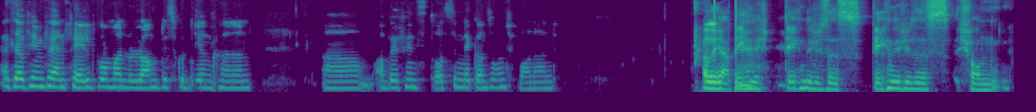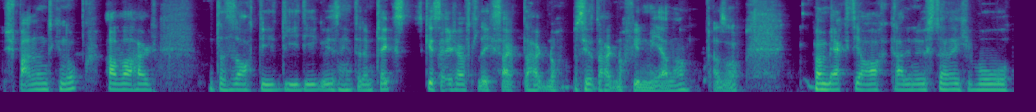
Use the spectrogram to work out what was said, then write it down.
Also auf jeden Fall ein Feld, wo man nur lang diskutieren können. Ähm, aber ich finde es trotzdem nicht ganz unspannend. Also ja, technisch, technisch, ist es, technisch ist es schon spannend genug, aber halt, und das ist auch die, die Idee gewesen hinter dem Text, gesellschaftlich sagt da halt noch, passiert da halt noch viel mehr. Ne? Also man merkt ja auch gerade in Österreich, wo,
